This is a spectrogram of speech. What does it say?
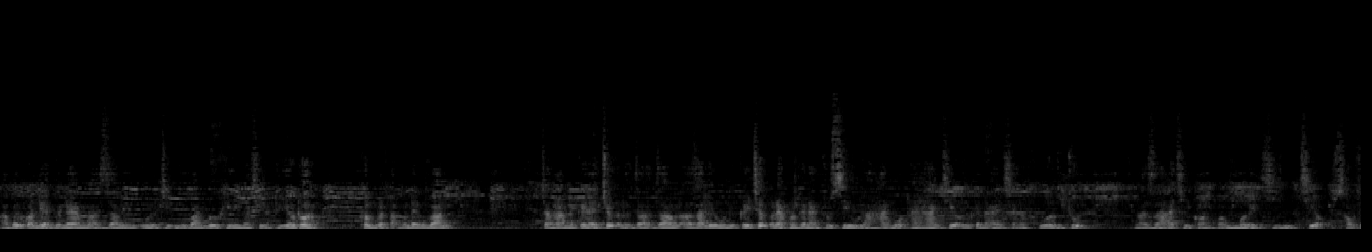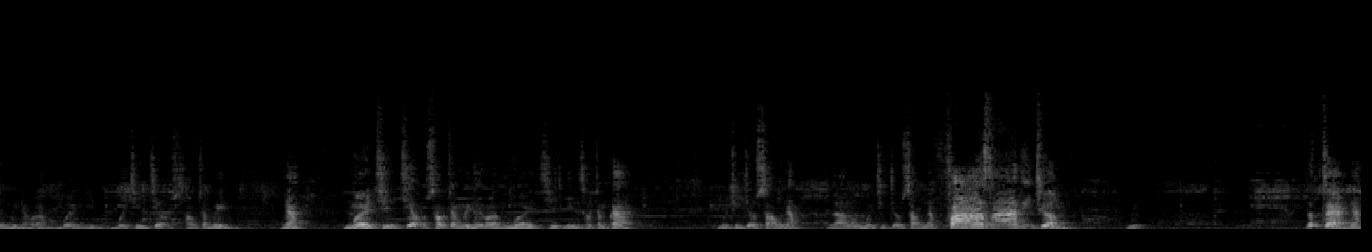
À, với quan điểm bên em là giao lưu là chính mua bán đôi khi nó chỉ là thiếu thôi không cần tặng vấn đề mua bán. Chẳng hạn những cây này trước là giao giao, giao lưu những cây trước nó đẹp hơn cây này chút xíu là 21 22 triệu thì cái này sẽ nó cũ hơn một chút. Là giá chỉ còn có 19 triệu 600 nghìn hoặc là 10 nghìn 19 triệu 600 nghìn nhá. 19 triệu 600 nghìn hay gọi là 19 600 k. 19 triệu 6 nhá. Giá là 19 triệu 6 nhá. Phá giá thị trường. Rất rẻ nhá.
